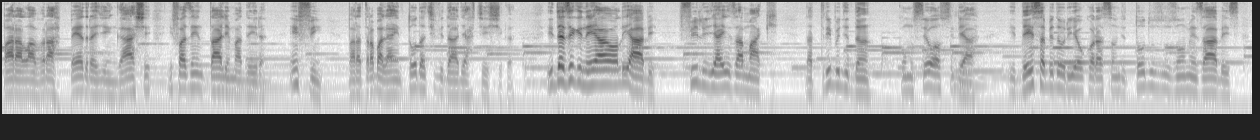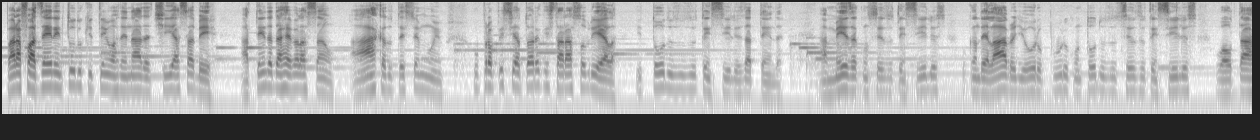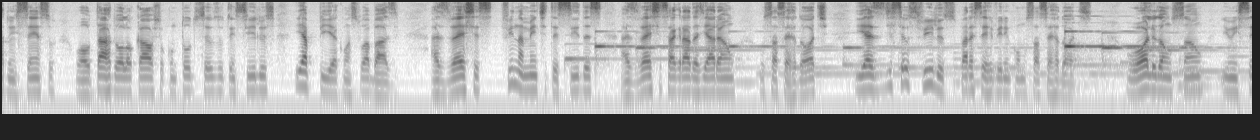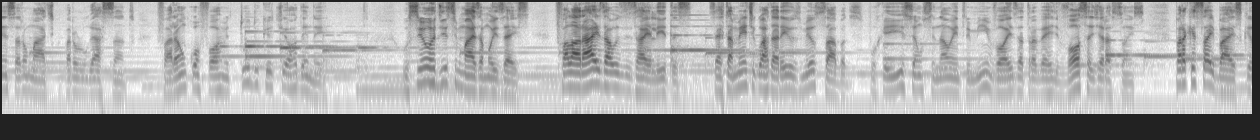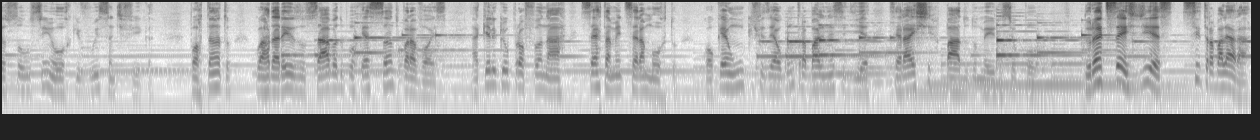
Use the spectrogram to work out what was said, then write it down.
para lavrar pedras de engaste e fazer entalhe madeira, enfim, para trabalhar em toda atividade artística. E designei a Oliabe, filho de Aizamaque, da tribo de Dan, como seu auxiliar, e dei sabedoria ao coração de todos os homens hábeis, para fazerem tudo o que tenho ordenado a ti, a saber, a tenda da revelação, a arca do testemunho, o propiciatório que estará sobre ela, e todos os utensílios da tenda a mesa com seus utensílios, o candelabro de ouro puro com todos os seus utensílios, o altar do incenso, o altar do holocausto com todos os seus utensílios e a pia com a sua base. As vestes finamente tecidas, as vestes sagradas de Arão, o sacerdote, e as de seus filhos para servirem como sacerdotes. O óleo da unção e o incenso aromático para o lugar santo farão conforme tudo que eu te ordenei. O Senhor disse mais a Moisés: Falarás aos israelitas: Certamente guardarei os meus sábados, porque isso é um sinal entre mim e vós através de vossas gerações, para que saibais que eu sou o Senhor que vos santifica. Portanto, guardareis o sábado, porque é santo para vós. Aquele que o profanar certamente será morto. Qualquer um que fizer algum trabalho nesse dia será extirpado do meio do seu povo. Durante seis dias se trabalhará,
